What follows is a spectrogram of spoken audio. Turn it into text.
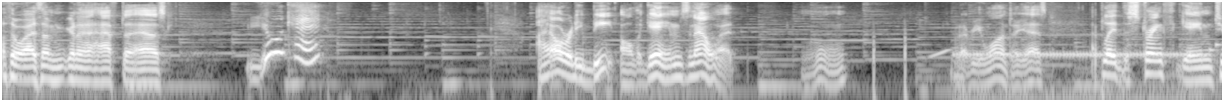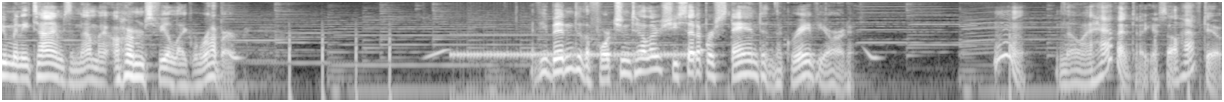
Otherwise, I'm gonna have to ask, You okay? I already beat all the games, now what? Mm, whatever you want, I guess. I played the strength game too many times and now my arms feel like rubber. Have you been to the fortune teller? She set up her stand in the graveyard. Hmm. No, I haven't. I guess I'll have to.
